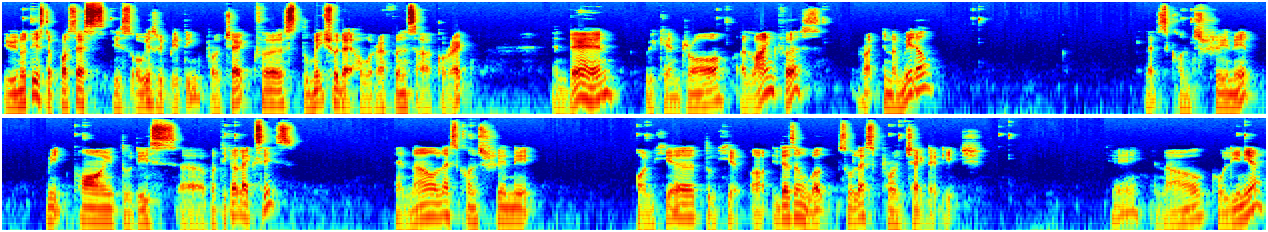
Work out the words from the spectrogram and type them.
you notice the process is always repeating. Project first to make sure that our reference are correct. And then we can draw a line first right in the middle. Let's constrain it midpoint to this uh, vertical axis. And now let's constrain it on here to here. Uh, it doesn't work so let's project that edge. Okay and now collinear.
